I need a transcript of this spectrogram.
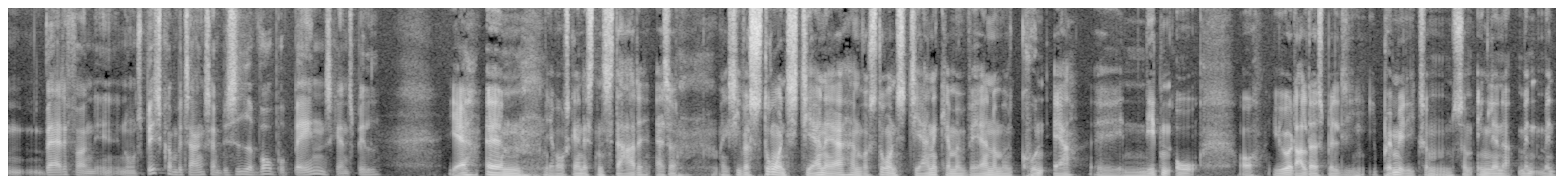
mm, hvad er det for en, en, nogle spidskompetencer, han besidder? Hvor på banen skal han spille? Ja, øhm, ja, hvor skal jeg næsten starte? Altså, man kan sige, hvor stor en stjerne er han? Hvor stor en stjerne kan man være, når man kun er øh, 19 år, og i øvrigt aldrig har spillet i, i Premier League som, som englænder. Men, men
